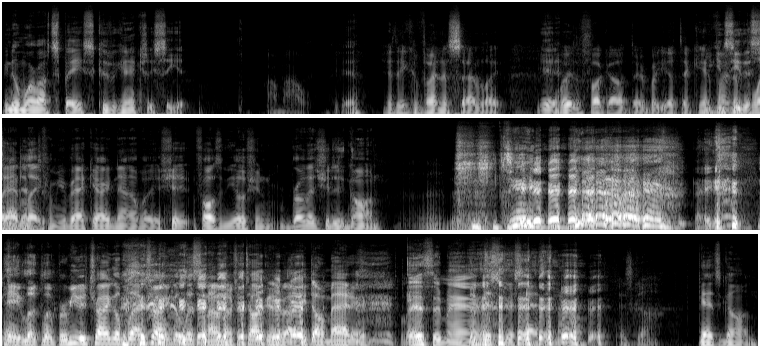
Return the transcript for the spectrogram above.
We know more about space because we can actually see it. I'm out. Yeah, yeah, they can find a satellite yeah. way the fuck out there, but yet they can't. you can find see a the plane that- satellite from your backyard now, but if shit falls in the ocean, bro, that shit is gone. hey, look, look, Bermuda Triangle, Black Triangle. Listen, I don't know what you're talking about. It don't matter. Listen, man. The man. mistress has it now. It's gone. Yeah, it's gone.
